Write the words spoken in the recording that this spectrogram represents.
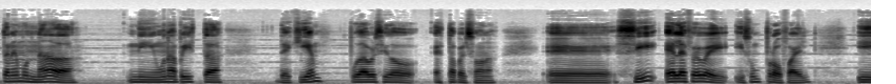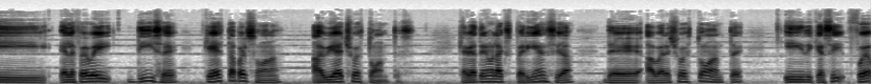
tenemos nada, ni una pista de quién pudo haber sido esta persona. Eh, sí, el FBI hizo un profile y el FBI dice que esta persona había hecho esto antes, que había tenido la experiencia de haber hecho esto antes y de que sí, fue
